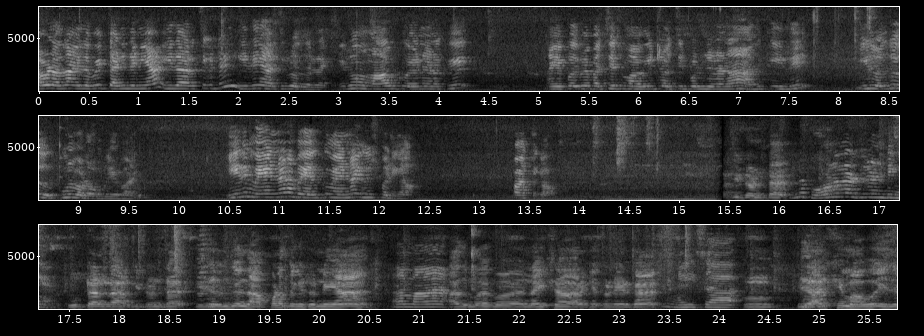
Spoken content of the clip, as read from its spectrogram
அவ்வளோதான் இதை போய் தனித்தனியாக இதை அரைச்சிக்கிட்டு இதையும் அரைச்சிக்கிட்டு வந்துடுறேன். இதுவும் மாவுக்கு வேணும் எனக்கு. நான் எப்போதுமே பச்சரிசி மாவு வீட்டில் வச்சுருப்பேன்னு சொன்னேன்னா அதுக்கு இது. இது வந்து கூழ் உடம்பு முடிய பாருங்க இது மெயினாக நம்ம எதுக்கு வேணும்னா யூஸ் பண்ணிக்கலாம். பார்த்துக்கலாம் அரைச்சிட்டு வந்துட்டேன் இல்லை போனதான் எடுத்துட்டு வந்துட்டீங்க கூட்டன்லாம் அரைச்சிட்டு வந்துட்டேன் இது வந்து இந்த அப்பளத்துக்கு சொன்னீங்க ஆமாம் அது மாதிரி நைஸாக அரைக்க சொல்லியிருக்கேன். நைஸா ம் இது அரிசி மாவு இது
